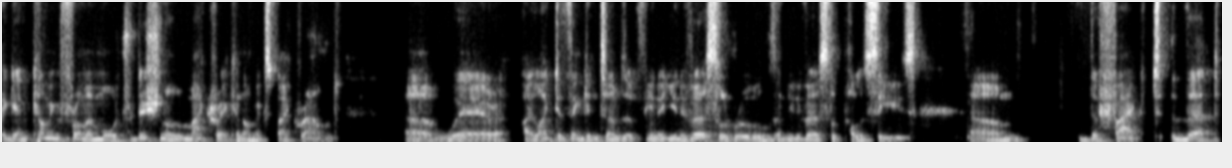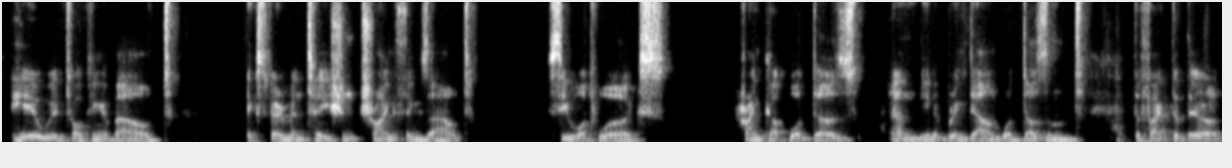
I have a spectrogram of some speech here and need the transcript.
again coming from a more traditional macroeconomics background, uh, where I like to think in terms of you know universal rules and universal policies. Um, the fact that here we're talking about experimentation, trying things out, see what works, crank up what does, and you know bring down what doesn't. The fact that there are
